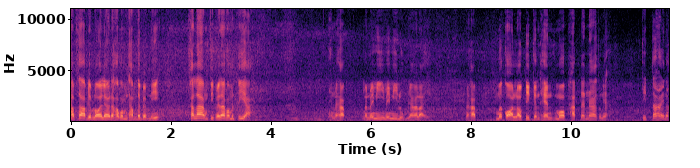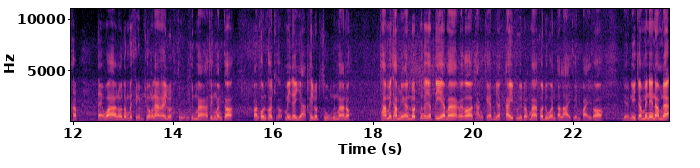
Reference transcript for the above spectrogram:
รับทราบเรียบร้อยแล้วนะครับว่ามันทำได้แบบนี้ ข้างล่างมันติดไม่ได้เพราะมันเตี้ย เห็นไหมครับ มันไม่มีไม่มีหลุมยางอะไรนะครับ เมื่อก่อนเราติดกันแทนหม้อพักด้านหน้าตรงนี้ติดได้นะครับ แต่ว่าเราต้องไปเสริมช่วงล่างให้รถสูงขึ้นมา ซึ่งมันก็บางคนเขาไม่ได้อยากให้รถสูงขึ้นมาเนาะถ้าไม่ทำอย่างนั้นรถมันก็จะเตี้ยมาก แล้วก็ถังแก๊สจะใกล้พื้นมากๆก็ดูอันตรายเกินไปก็ เดี๋ยวนี้จะไม่แนะนำแล้ว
